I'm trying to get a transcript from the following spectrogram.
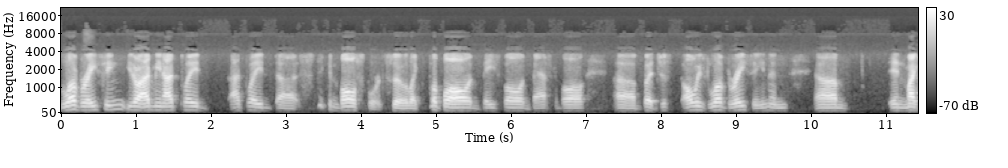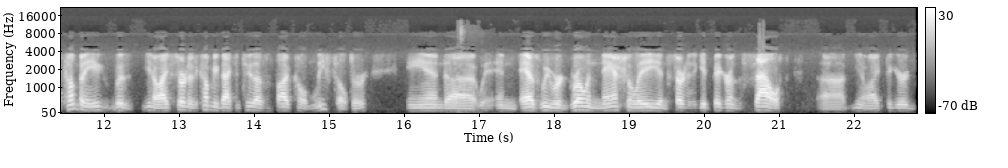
love racing. You know, I mean, I played I played uh, and ball sports, so like football and baseball and basketball, uh, but just always loved racing. And um, and my company was, you know, I started a company back in 2005 called Leaf Filter, and uh, and as we were growing nationally and started to get bigger in the South, uh, you know, I figured.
